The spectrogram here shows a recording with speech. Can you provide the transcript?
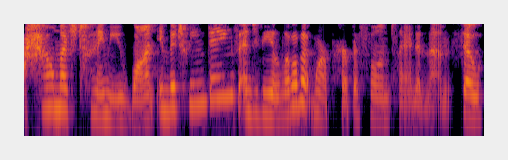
how much time you want in between things and to be a little bit more purposeful and planned in them. So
